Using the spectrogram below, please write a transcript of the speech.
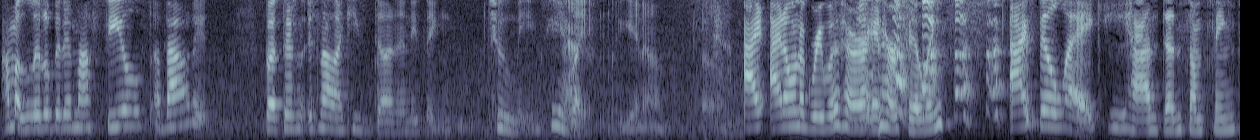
I'm a little bit in my feels about it, but there's. It's not like he's done anything to me He has. lately, you know. So I, I don't agree with her in her feelings. I feel like he has done something.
